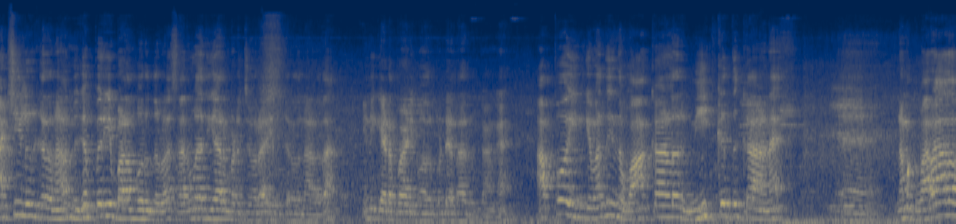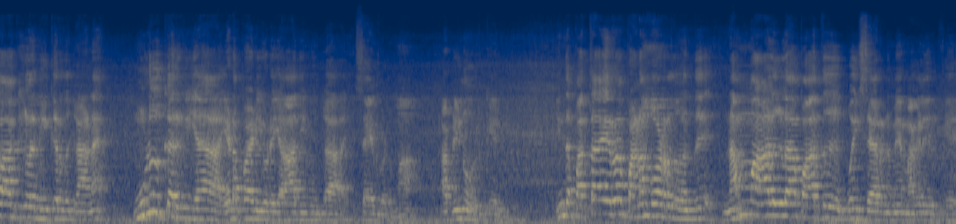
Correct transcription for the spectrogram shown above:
ஆட்சியில் இருக்கிறதுனால மிகப்பெரிய பலம் பொருந்தவராக சர்வாதிகாரம் படைத்தவராக இருக்கிறதுனால தான் இன்னைக்கு எடப்பாடி முதற்கொண்டு எல்லோரும் இருக்காங்க. அப்போது இங்கே வந்து இந்த வாக்காளர் நீக்கத்துக்கான நமக்கு வராத வாக்குகளை நீக்கிறதுக்கான முழு கருவியாக எடப்பாடியுடைய அதிமுக செயல்படுமா அப்படின்னு ஒரு கேள்வி. இந்த பத்தாயிரம் ரூபாய் பணம் போடுறது வந்து நம்ம ஆளுகளாக பார்த்து போய் சேரணுமே மகளிருக்கு.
